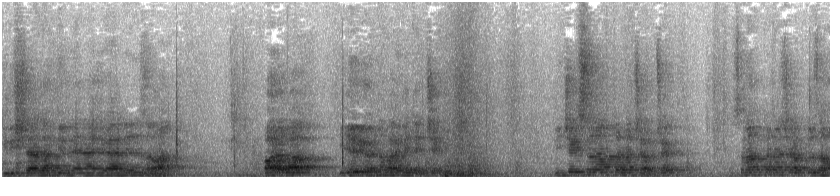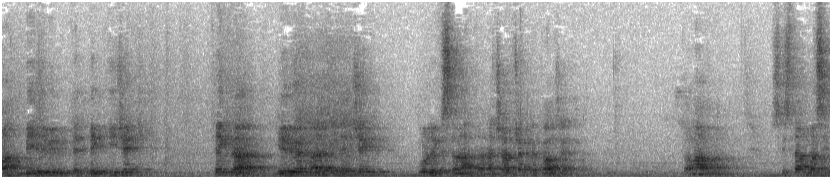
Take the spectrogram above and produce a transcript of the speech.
girişlerden birine enerji verdiğiniz zaman araba ileri yönde hareket edecek. Gidecek sınav çarpacak. Sınav çarptığı zaman belli bir müddet bekleyecek. Tekrar geri yönde hareket edecek. Buradaki sınav çarpacak ve kalacak. Tamam mı? Sistem basit.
